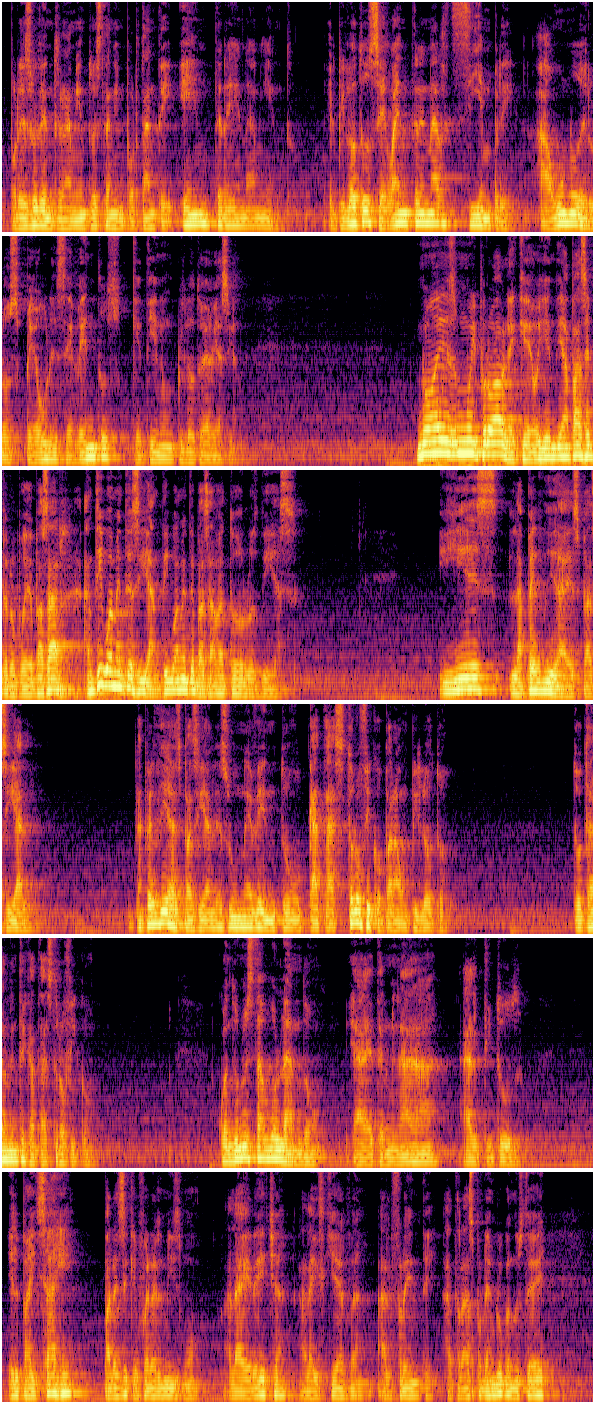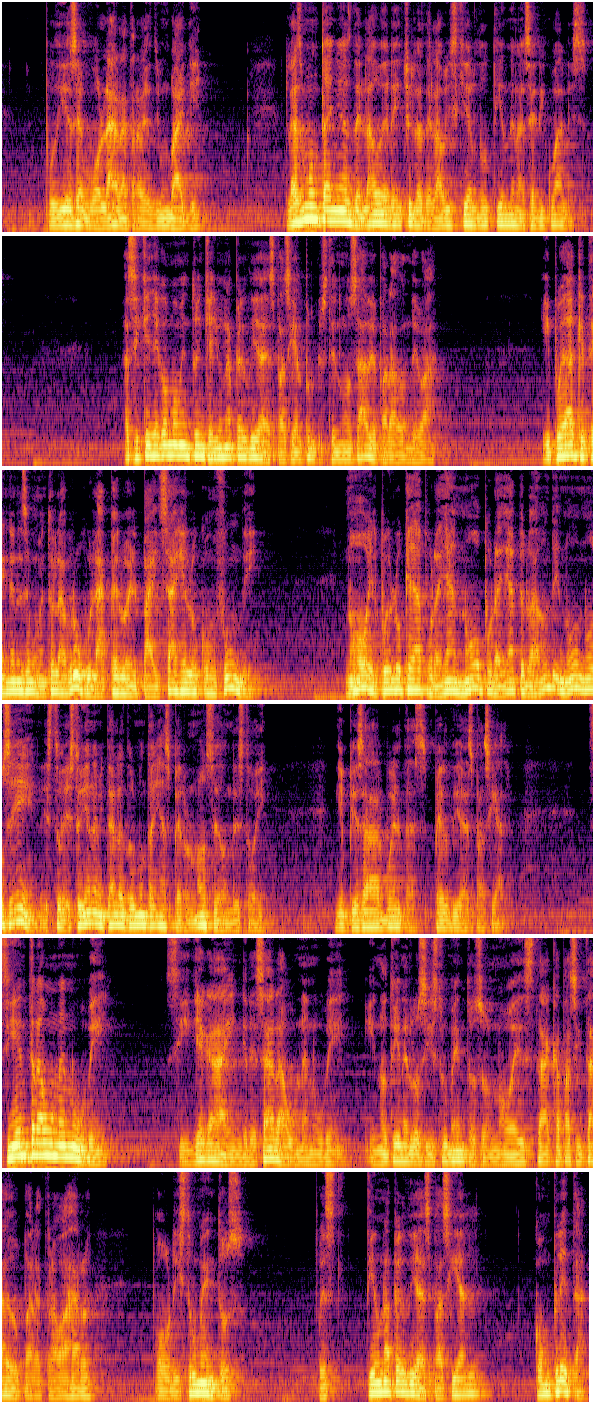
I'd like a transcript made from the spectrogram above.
Por eso el entrenamiento es tan importante. Entrenamiento. El piloto se va a entrenar siempre a uno de los peores eventos que tiene un piloto de aviación. No es muy probable que hoy en día pase, pero puede pasar. Antiguamente sí, antiguamente pasaba todos los días. Y es la pérdida espacial. La pérdida espacial es un evento catastrófico para un piloto. Totalmente catastrófico. Cuando uno está volando a determinada altitud, el paisaje parece que fuera el mismo a la derecha, a la izquierda, al frente, atrás. Por ejemplo, cuando usted pudiese volar a través de un valle, las montañas del lado derecho y las del lado izquierdo tienden a ser iguales. Así que llega un momento en que hay una pérdida espacial porque usted no sabe para dónde va. Y pueda que tenga en ese momento la brújula, pero el paisaje lo confunde. No, el pueblo queda por allá, no, por allá, pero ¿a dónde? No, no sé. Estoy, en la mitad de las dos montañas, pero no sé dónde estoy. Y empieza a dar vueltas, pérdida espacial. Si entra una nube, si llega a ingresar a una nube y no tiene los instrumentos o no está capacitado para trabajar por instrumentos, pues tiene una pérdida espacial completa,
